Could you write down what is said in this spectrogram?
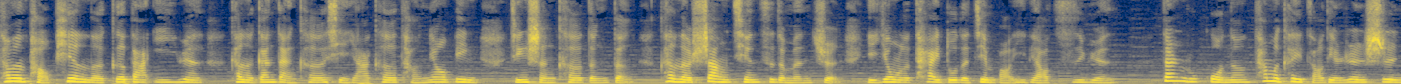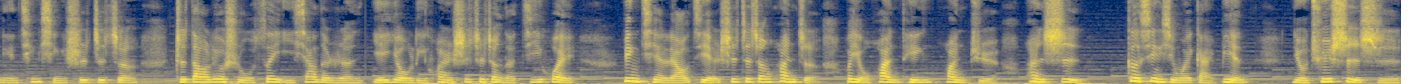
他们跑遍了各大医院，看了肝胆科、血压科、糖尿病、精神科等等，看了上千次的门诊，也用了太多的健保医疗资源。但如果呢，他们可以早点认识年轻型失智症，知道六十五岁以下的人也有罹患失智症的机会，并且了解失智症患者会有幻听、幻觉、幻视、个性行为改变、扭曲事实、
